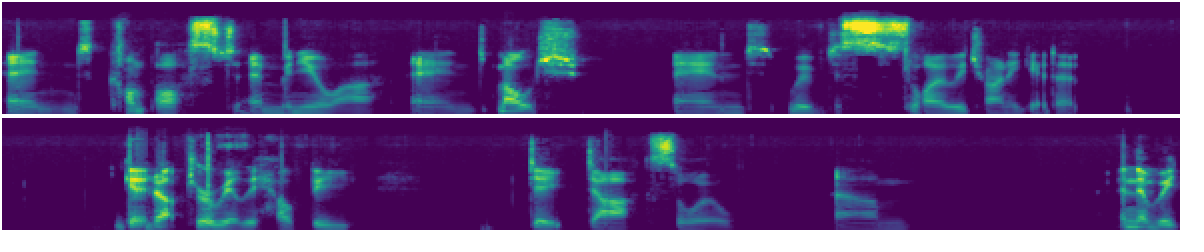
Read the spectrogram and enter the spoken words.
and compost and manure and mulch and we've just slowly trying to get it get it up to a really healthy deep dark soil um, and then we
